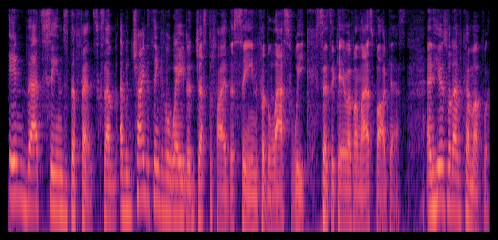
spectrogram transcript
in that scene's defense, because I've, I've been trying to think of a way to justify this scene for the last week since it came up on last podcast, and here's what I've come up with.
